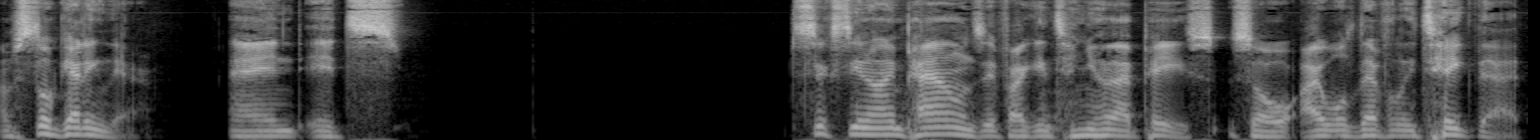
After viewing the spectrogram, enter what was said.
I'm still getting there, and it's 69 pounds if I continue that pace. So I will definitely take that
